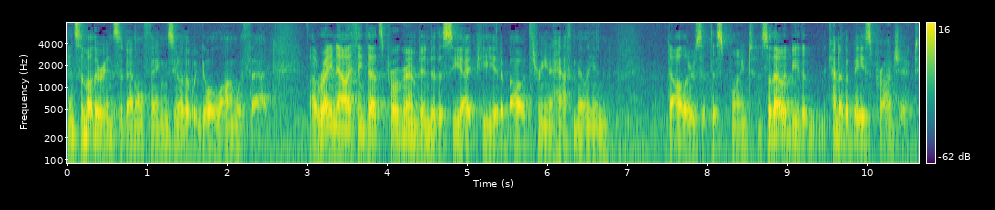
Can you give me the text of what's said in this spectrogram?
and some other incidental things, you know, that would go along with that. Uh, right now, I think that's programmed into the CIP at about three and a half million dollars at this point. So that would be the kind of the base project.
